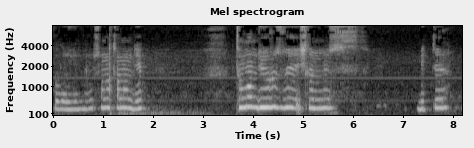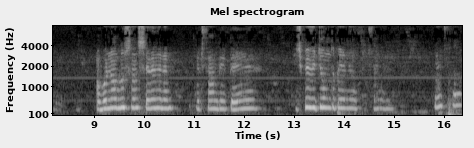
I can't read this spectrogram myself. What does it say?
Kolay gelmiyor. Sonra tamam deyip tamam diyoruz ve işlemimiz bitti. Abone olursanız sevinirim. Lütfen bir beğeni. Hiçbir videomda beğeni yok lütfen. Lütfen.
